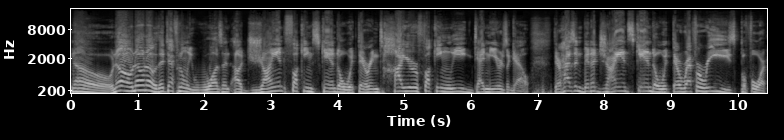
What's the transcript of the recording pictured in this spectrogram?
No, no, no, no. There definitely wasn't a giant fucking scandal with their entire fucking league 10 years ago. There hasn't been a giant scandal with their referees before.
